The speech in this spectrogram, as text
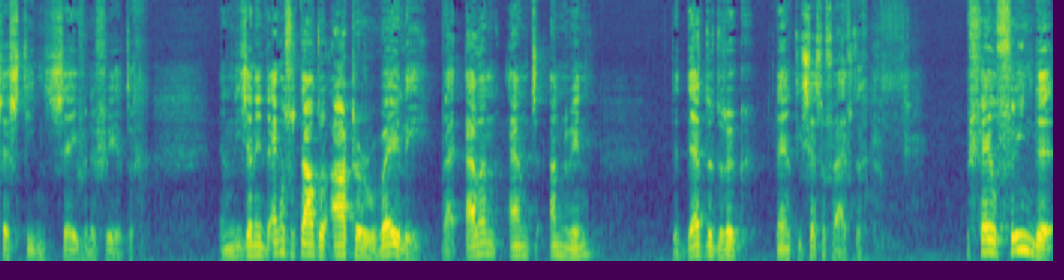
1647. En die zijn in het Engels vertaald door Arthur Waley bij Allen and Unwin, de derde druk, 1956. Veel vrienden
